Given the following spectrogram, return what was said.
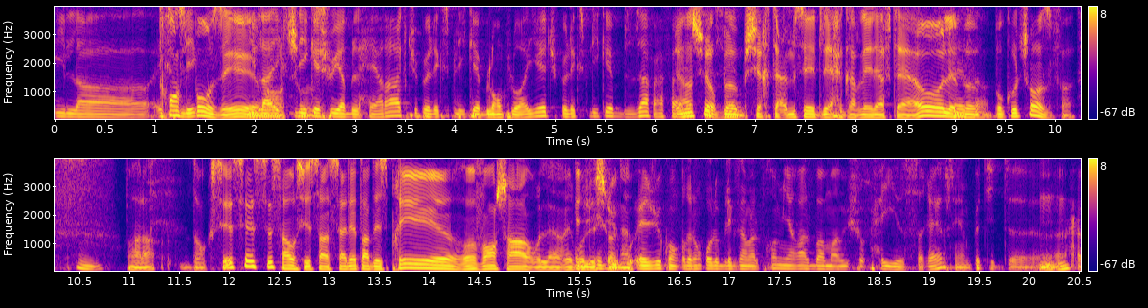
Il a transposé. Il a expliqué je suis tu peux l'expliquer l'employé, tu peux l'expliquer. Bien sûr, beaucoup de choses. Hmm. Voilà. Donc, c'est ça aussi. Ça, c'est l'état d'esprit euh, revanchard ou la révolutionnaire. Et du coup, on peut. Le premier album ah a eu c'est une petite. Euh, mhm. ah,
